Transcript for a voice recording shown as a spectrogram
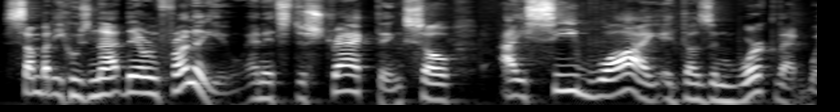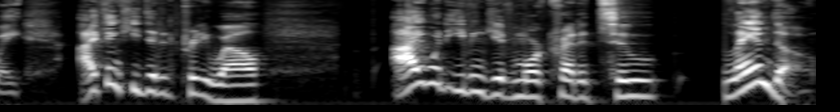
somebody who's not there in front of you and it's distracting. So i see why it doesn't work that way. I think he did it pretty well. I would even give more credit to Lando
